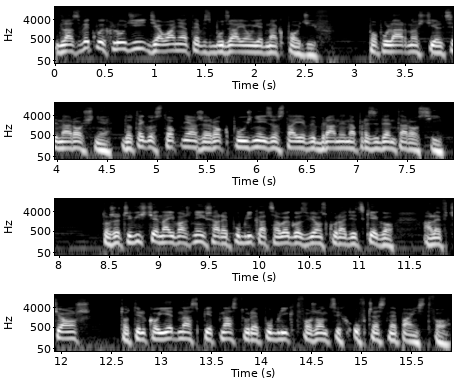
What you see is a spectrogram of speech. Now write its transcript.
Dla zwykłych ludzi działania te wzbudzają jednak podziw. Popularność Jelcyna rośnie, do tego stopnia, że rok później zostaje wybrany na prezydenta Rosji. To rzeczywiście najważniejsza republika całego Związku Radzieckiego, ale wciąż to tylko jedna z 15 republik tworzących ówczesne państwo.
